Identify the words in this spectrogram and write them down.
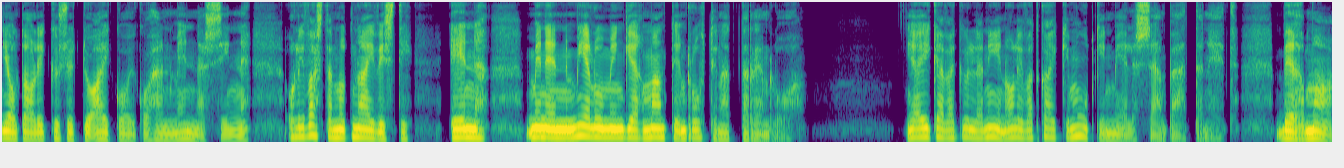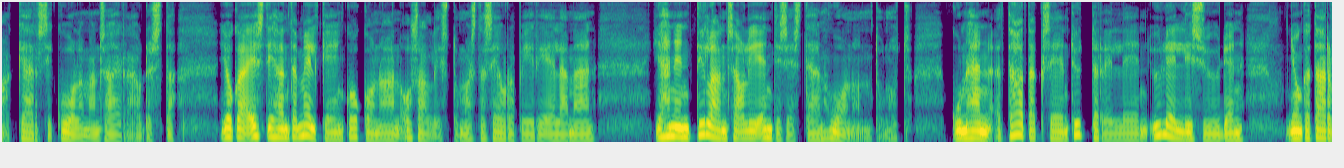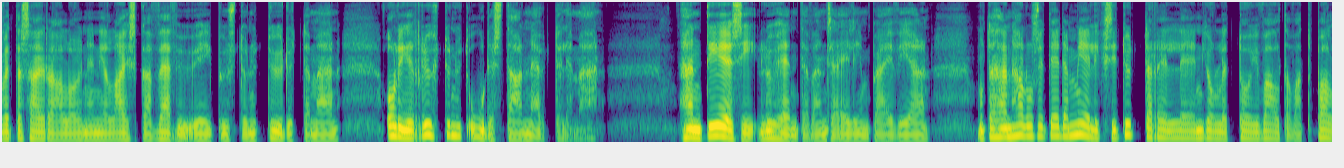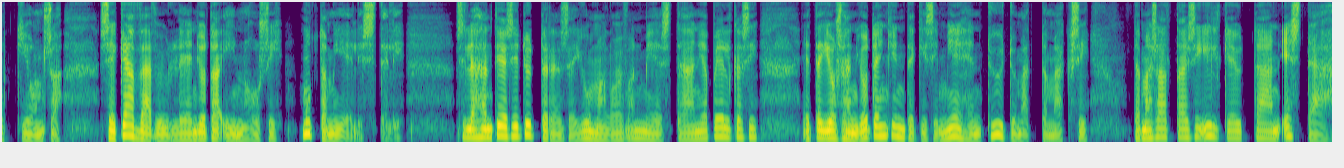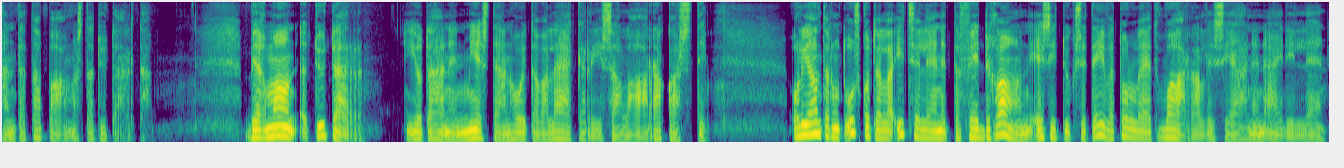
jolta oli kysytty aikoiko hän mennä sinne, oli vastannut naivisti, en, menen mieluummin Germantin ruhtinattaren luo. Ja ikävä kyllä niin olivat kaikki muutkin mielessään päättäneet. Bermaa kärsi kuoleman sairaudesta, joka esti häntä melkein kokonaan osallistumasta seurapiirielämään, ja hänen tilansa oli entisestään huonontunut, kun hän taatakseen tyttärelleen ylellisyyden, jonka tarvetta sairaaloinen ja laiska vävy ei pystynyt tyydyttämään, oli ryhtynyt uudestaan näyttelemään. Hän tiesi lyhentävänsä elinpäiviään, mutta hän halusi tehdä mieliksi tyttärelleen, jolle toi valtavat palkkionsa, sekä vävylleen, jota inhosi, mutta mielisteli. Sillä hän tiesi tyttärensä jumaloivan miestään ja pelkäsi, että jos hän jotenkin tekisi miehen tyytymättömäksi, tämä saattaisi ilkeyttään estää häntä tapaamasta tytärtä. Berman tytär, jota hänen miestään hoitava lääkäri salaa rakasti, oli antanut uskotella itselleen, että Fedraan esitykset eivät olleet vaarallisia hänen äidilleen.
